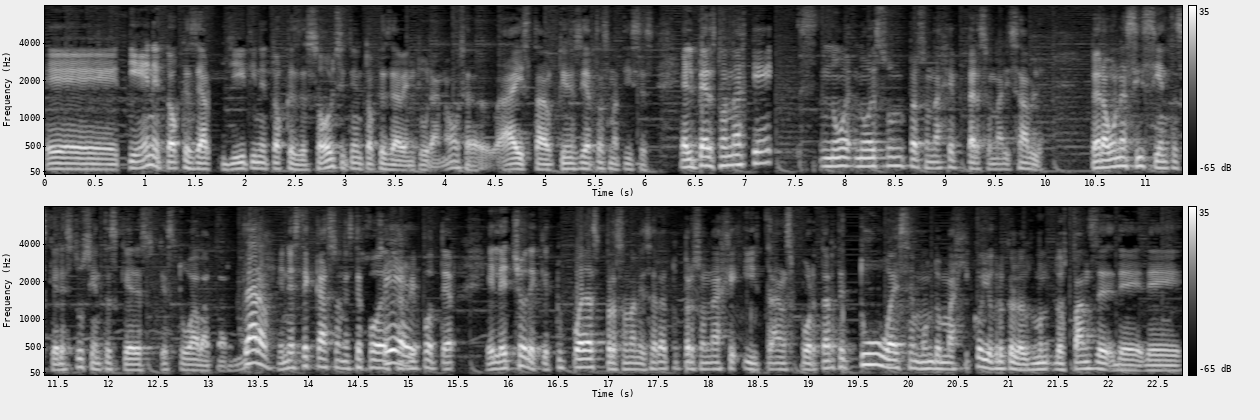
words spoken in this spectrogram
eh, tiene toques de RPG, tiene toques de Souls y tiene toques de aventura, ¿no? O sea, ahí está, tiene ciertos matices. El personaje no, no es un personaje personalizable pero aún así sientes que eres tú, sientes que, eres, que es tu avatar. ¿no? Claro. En este caso, en este juego de Harry Potter, el hecho de que tú puedas personalizar a tu personaje y transportarte tú a ese mundo mágico, yo creo que los, los fans de, de,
